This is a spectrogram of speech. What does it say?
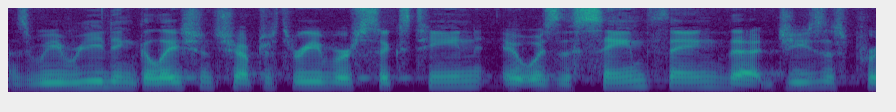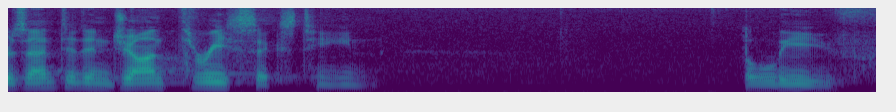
As we read in Galatians chapter 3 verse 16, it was the same thing that Jesus presented in John 3:16. Believe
